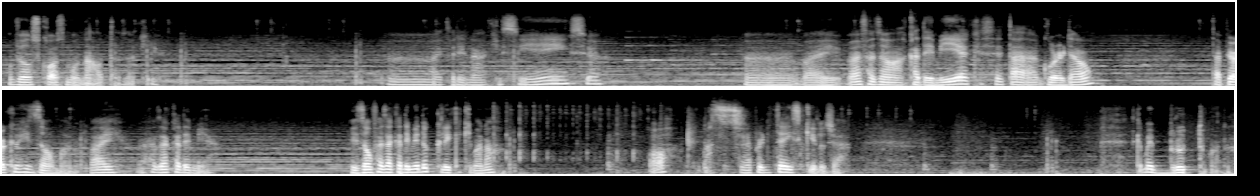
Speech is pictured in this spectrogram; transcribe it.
Vamos ver os cosmonautas aqui. Ah, vai treinar aqui ciência. Ah, vai, vai fazer uma academia que você tá gordão. Tá pior que o Rizão, mano. Vai, vai fazer academia. Rizão faz a academia do clique aqui, mano. Ó. Nossa, já perdi 3 quilos já. Fica meio bruto, mano.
